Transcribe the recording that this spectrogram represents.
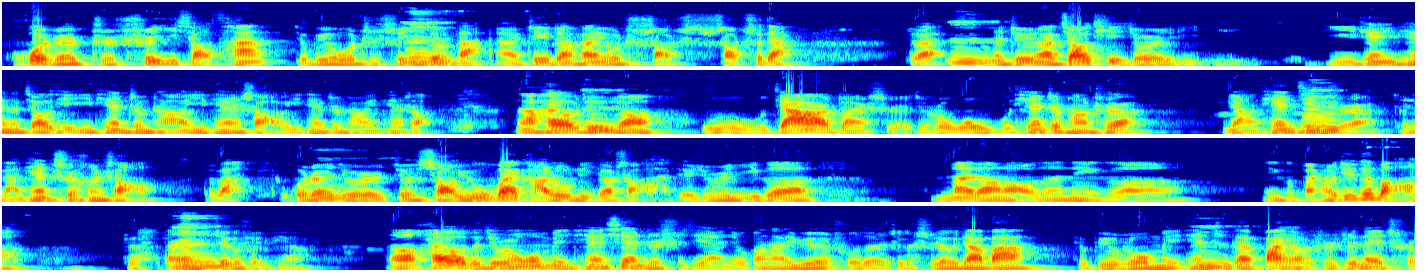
或者只吃一小餐，就比如我只吃一顿嗯。饭啊，这一顿饭又少吃少吃点儿，对，嗯那就要交替，就是一一天一天的交替，一天正常，一天少，一天正常，一天少。那还有就嗯叫五加二断食，就是我五天正常吃，两天禁食，嗯就两天吃很少，对吧？或者就是就小于五百卡路里叫少啊，也就是一个麦当劳的那个那个板烧鸡腿堡，对吧？大概是这个水平。然后还有的就是我嗯每天限制时间，就刚才月月说的这个十六加八，就比如说我每天只在嗯八小时之内吃，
